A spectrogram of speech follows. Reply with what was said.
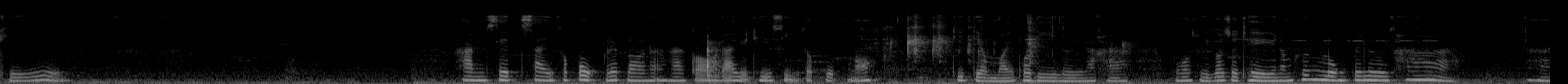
เค หั่นเสร็จใส่กระปุกเรียบร้อยแล้วนะคะ ก็ได้อยู่ที่4กระปุกเนาะที่เตรียมไว้พอดีเลยนะคะแล้วก็สุดท้ายก็จะเทน้ำผึ้งลงไปเลยค่ะนะคะ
